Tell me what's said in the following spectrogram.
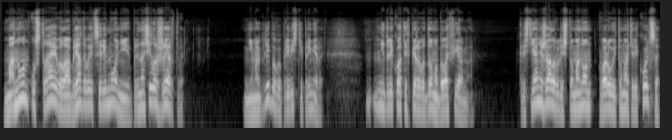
Манон устраивала обрядовые церемонии, приносила жертвы. Не могли бы вы привести примеры? Недалеко от их первого дома была ферма. Крестьяне жаловались, что Манон ворует у матери кольца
